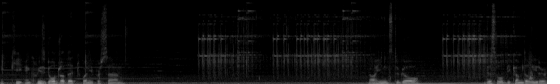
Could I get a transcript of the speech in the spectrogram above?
Inc- Increase gold drop by 20%. Now he needs to go. This will become the leader.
